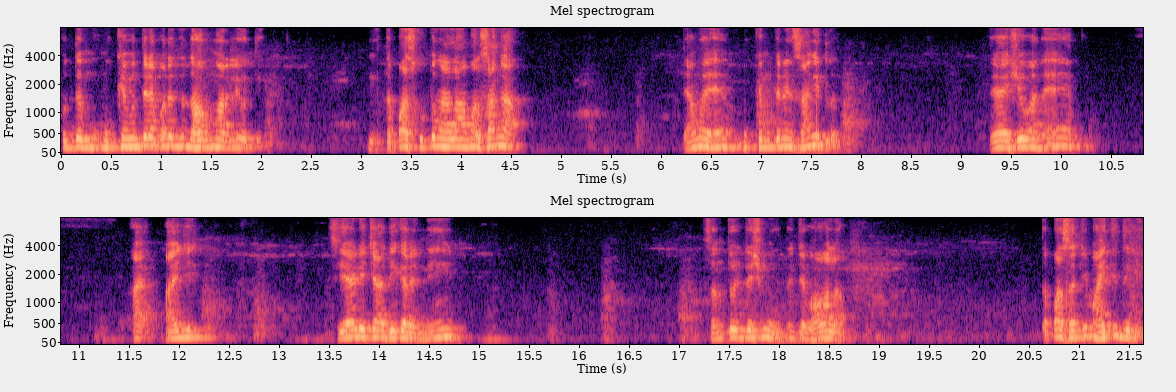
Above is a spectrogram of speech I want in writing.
खुद्द मुख्यमंत्र्यापर्यंत धाव मारली होती. की तपास कुठून आला आम्हाला सांगा. त्यामुळे मुख्यमंत्र्यांनी सांगितलं. त्या हिशोबाने आय जी सीआयडीच्या अधिकाऱ्यांनी संतोष देशमुख त्यांच्या भावाला तपासाची माहिती दिली.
